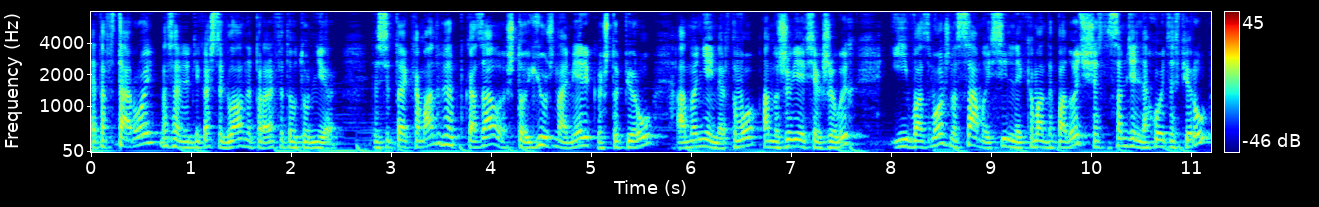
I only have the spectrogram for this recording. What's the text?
это второй, на самом деле, мне кажется, главный прорыв этого турнира. То есть это команда, которая показала, что Южная Америка, что Перу, оно не мертво, оно живее всех живых, и, возможно, самые сильные команды по дочи сейчас на самом деле находятся в Перу,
